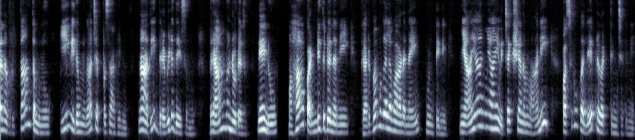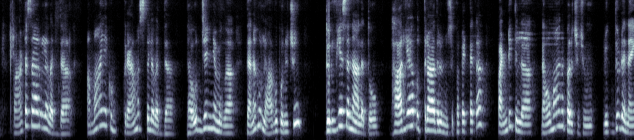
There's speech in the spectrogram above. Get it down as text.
తన వృత్తాంతమును ఈ విధముగా చెప్పసాగిను. నాది ద్రవిడ దేశము. బ్రాహ్మణుడను. నేను మహాపండితుడనని గర్వము గలవాడనై ఉంటిని. న్యాయాన్యాయ విచక్షణం మాని పశువు వలె ప్రవర్తించదిని పాఠశారుల వద్ద అమాయకు గ్రామస్తుల వద్ద దౌర్జన్యముగా ధనము లాగుకొనుచు దుర్వ్యసనాలతో భార్యాపుత్రాదులను సుఖపెట్టక పండితుల నవమానపరుచుచు లుబ్ధుడనై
